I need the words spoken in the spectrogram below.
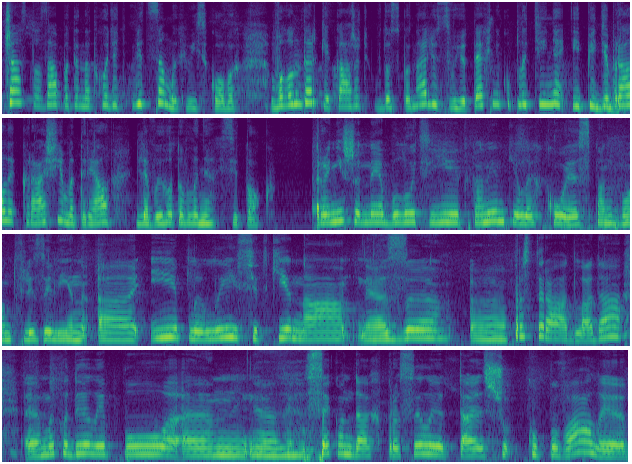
Часто запити надходять від самих військових. Волонтерки кажуть, вдосконалюють свою техніку плетіння і підібрали кращий матеріал для виготовлення сіток. Раніше не було цієї тканинки легкої спанбонд флізелін, е, і плели сітки на е, з простирадла. Да? Е, Ми ходили по е, е, секундах, просили та купували,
